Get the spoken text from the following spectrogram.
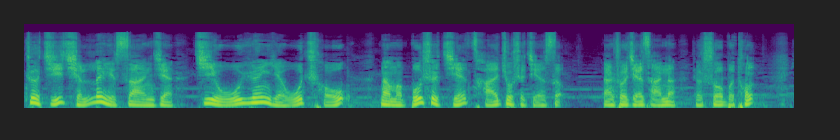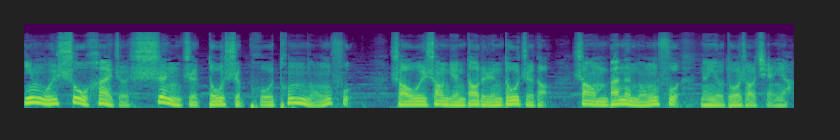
这几起类似案件既无冤也无仇，那么不是劫财就是劫色。但说劫财呢，这说不通，因为受害者甚至都是普通农妇。稍微上点道的人都知道，上班的农妇能有多少钱呀？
